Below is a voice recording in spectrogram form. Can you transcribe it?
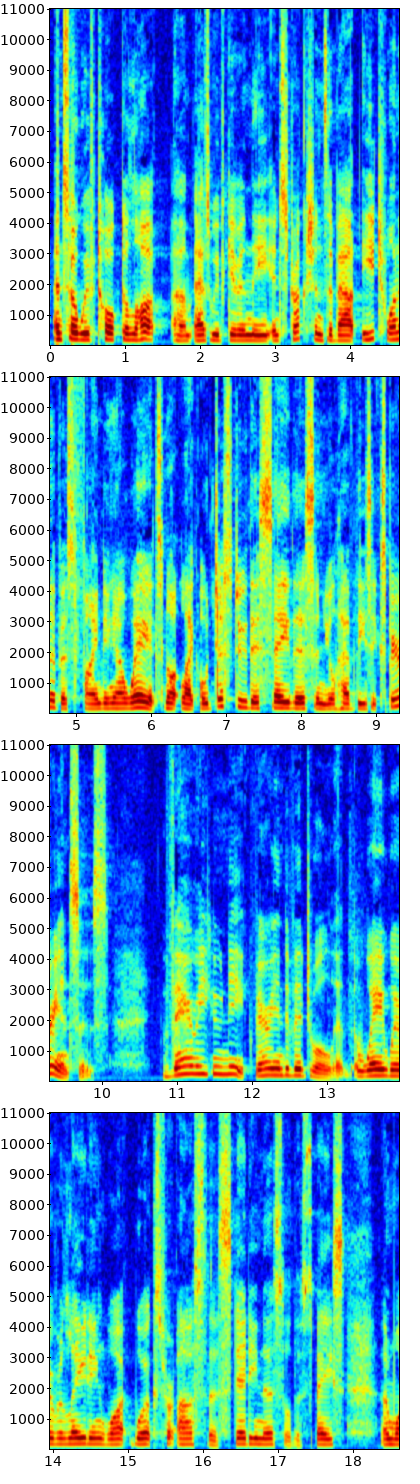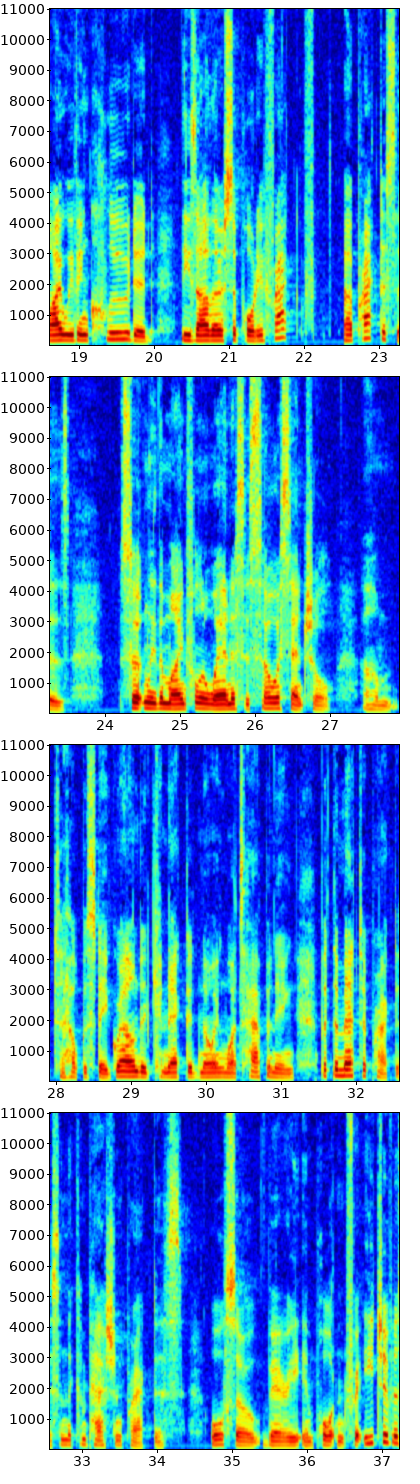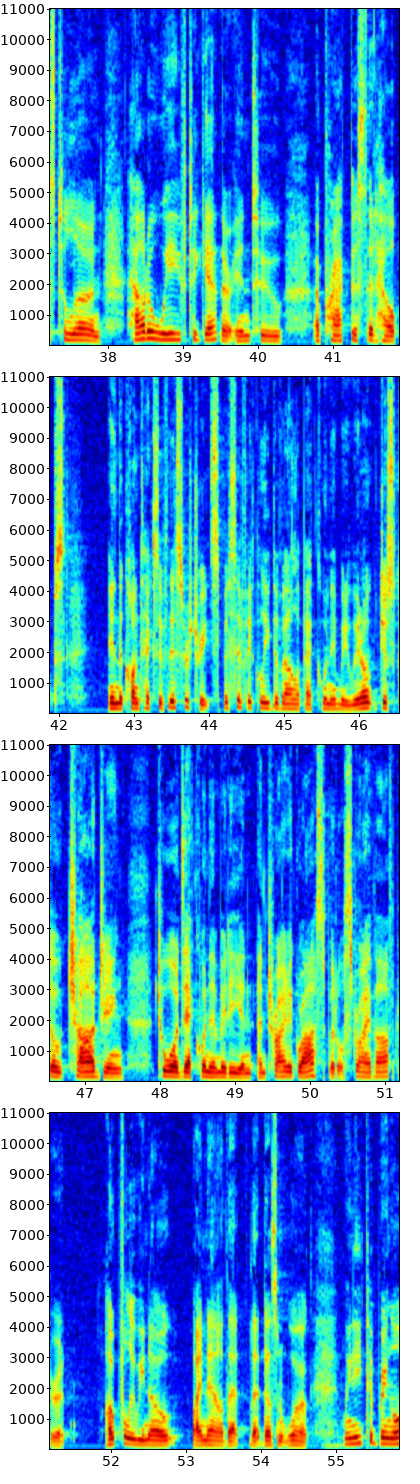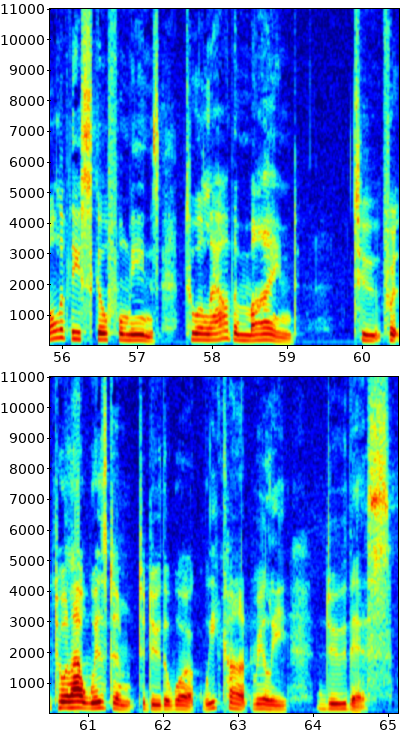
And so we've talked a lot um, as we've given the instructions about each one of us finding our way. It's not like, oh, just do this, say this, and you'll have these experiences. Very unique, very individual. The way we're relating, what works for us, the steadiness or the space, and why we've included these other supportive uh, practices. Certainly, the mindful awareness is so essential um, to help us stay grounded, connected, knowing what's happening. But the metta practice and the compassion practice also very important for each of us to learn how to weave together into a practice that helps in the context of this retreat, specifically develop equanimity. We don't just go charging towards equanimity and, and try to grasp it or strive after it. Hopefully, we know by now that that doesn't work. We need to bring all of these skillful means to allow the mind to, for, to allow wisdom to do the work. We can't really do this.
